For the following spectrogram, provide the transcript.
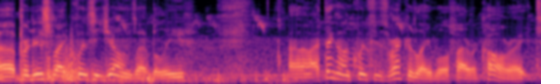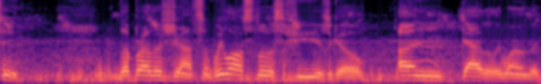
Uh, produced by Quincy Jones, I believe. Uh, I think on Quincy's record label, if I recall right, too the Brothers Johnson. We lost Lewis a few years ago. Undoubtedly one of the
